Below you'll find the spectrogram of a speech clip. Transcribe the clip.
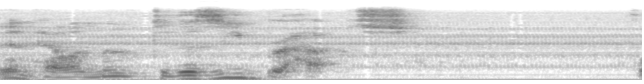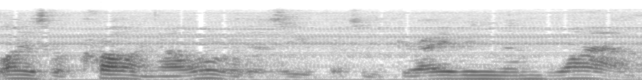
Then Helen moved to the zebra house. Flies were crawling all over the zebras and driving them wild.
